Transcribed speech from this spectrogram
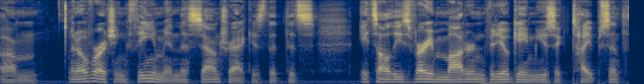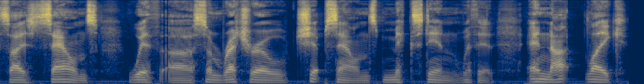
um, an overarching theme in this soundtrack is that this it's all these very modern video game music type synthesized sounds with uh, some retro chip sounds mixed in with it, and not like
